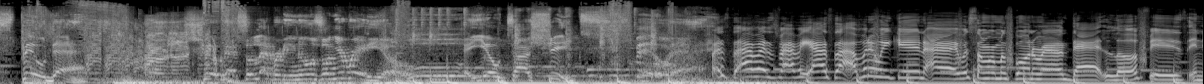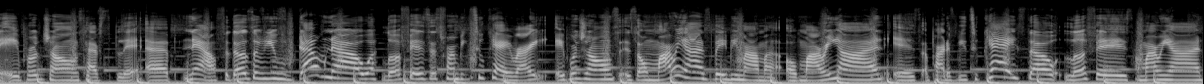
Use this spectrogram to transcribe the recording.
Spill that. Spill that celebrity news on your radio. Hey, yo, Tashiks. Spill that. What's up, what's poppin', over the weekend, uh, it was some rumors going around that Lil Fizz and Apryl Jones have split up. Now, for those of you who don't know, Lil Fizz is from B2K, right? Apryl Jones is Omarion's baby mama. Omarion is a part of B2K, so Lil Fizz, Omarion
